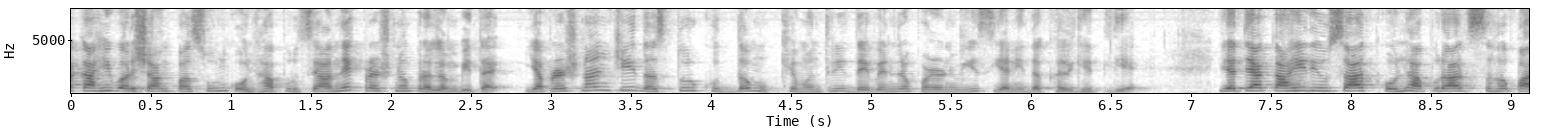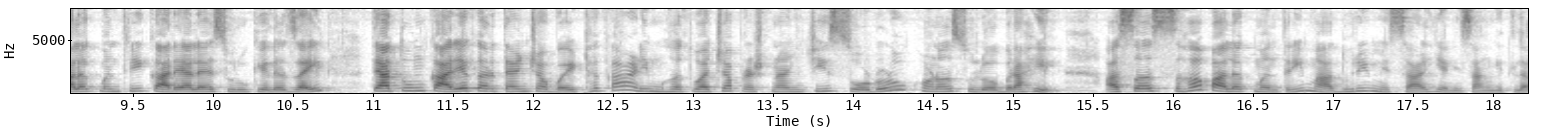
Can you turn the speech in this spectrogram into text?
काही वर्षांपासून कोल्हापूरचे अनेक प्रश्न प्रलंबित आहेत. या प्रश्नांची दस्तूर खुद्द मुख्यमंत्री देवेंद्र फडणवीस यांनी दखल घेतली आहे. येत्या काही दिवसात कोल्हापुरात सहपालकमंत्री कार्यालय सुरू केलं जाईल. त्यातून कार्यकर्त्यांच्या बैठका आणि महत्त्वाच्या प्रश्नांची सोडवणूक होणं सुलभ राहील असं सहपालकमंत्री माधुरी मिसाळ यांनी सांगितलं.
